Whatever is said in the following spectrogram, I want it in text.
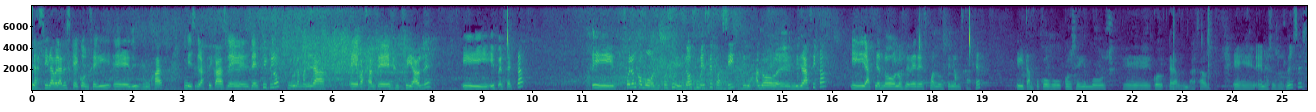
y así la verdad es que conseguí eh, dibujar mis gráficas de, ciclo de una manera bastante fiable y, perfecta. Y fueron como pues dos meses o así dibujando mi gráfica y haciendo los deberes cuando los teníamos que hacer y tampoco conseguimos eh, quedarnos embarazados en, esos dos meses.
